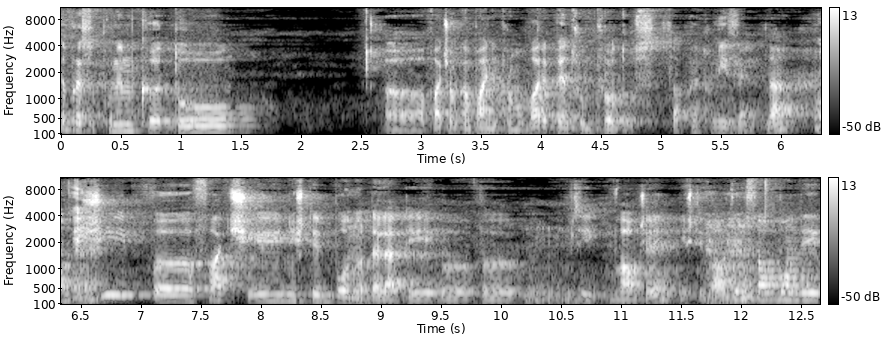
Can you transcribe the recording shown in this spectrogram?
Să presupunem că tu uh, faci o campanie de promovare pentru un produs sau pentru un event, da? Ok. Și uh, faci niște bonuri de la de uh, uh, zi, vouchere, niște vouchere sau bon de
